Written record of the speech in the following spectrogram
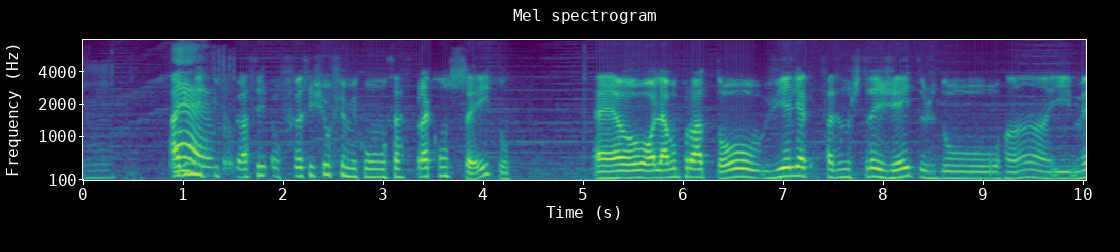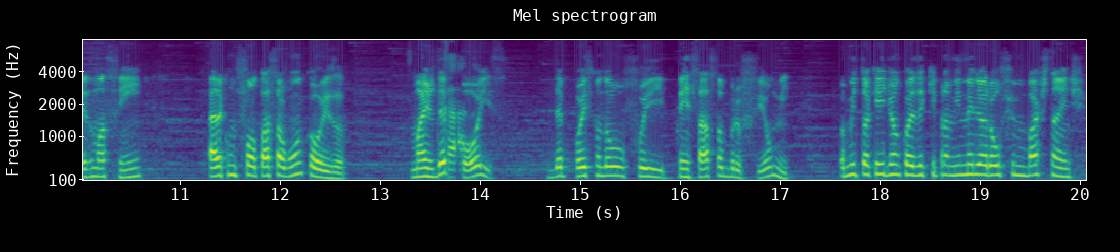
Hum, Admito que eu assi- eu fui assistir o filme com um certo preconceito. É, eu olhava pro ator, via ele fazendo os trejeitos do Han e mesmo assim era como se faltasse alguma coisa. Mas depois, depois quando eu fui pensar sobre o filme, eu me toquei de uma coisa que pra mim melhorou o filme bastante.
